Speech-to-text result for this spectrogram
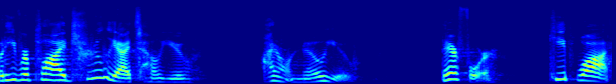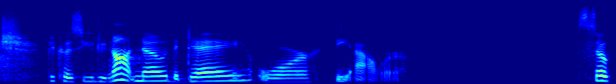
But he replied, Truly, I tell you, I don't know you. Therefore, keep watch, because you do not know the day or the hour. So,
